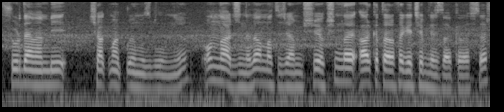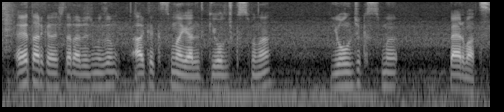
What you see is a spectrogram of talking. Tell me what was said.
Şurada hemen bir çakmaklığımız bulunuyor. Onun haricinde de anlatacağım bir şey yok. Şimdi arka tarafa geçebiliriz arkadaşlar. Evet arkadaşlar aracımızın arka kısmına geldik. Yolcu kısmına. Yolcu kısmı berbat.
